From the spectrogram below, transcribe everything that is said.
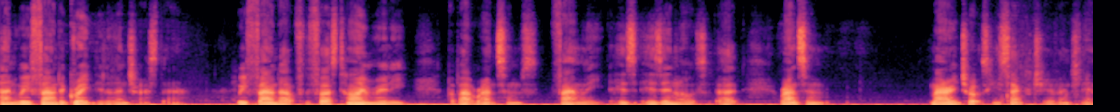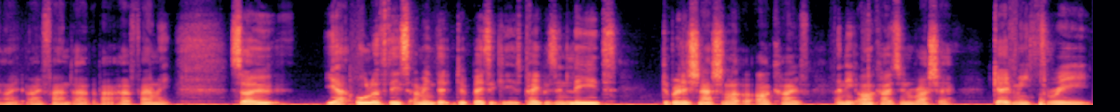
and we found a great deal of interest there. We found out for the first time, really, about Ransome's family, his his in-laws. Uh, Ransome married Trotsky's secretary eventually, and I, I found out about her family. So, yeah, all of these. I mean, the, the, basically, his papers in Leeds, the British National Archive and the archives in Russia gave me three.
